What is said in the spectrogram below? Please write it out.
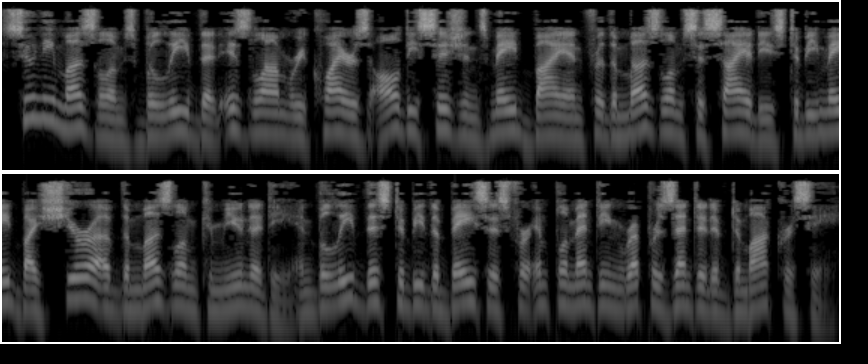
Sunni Muslims believe that Islam requires all decisions made by and for the Muslim societies to be made by shura of the Muslim community and believe this to be the basis for implementing representative democracy.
